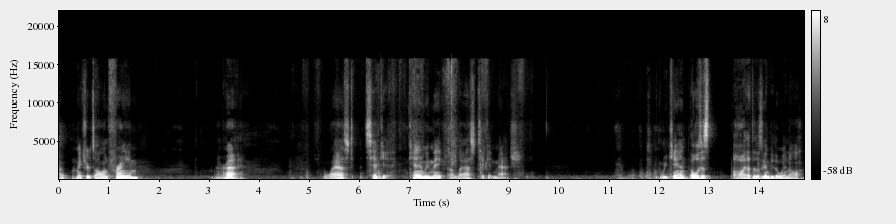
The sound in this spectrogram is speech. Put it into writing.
Oh, make sure it's all in frame. All right. Last ticket. Can we make a last ticket match? We can. Oh, is this? Oh, I thought this was going to be the win all.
